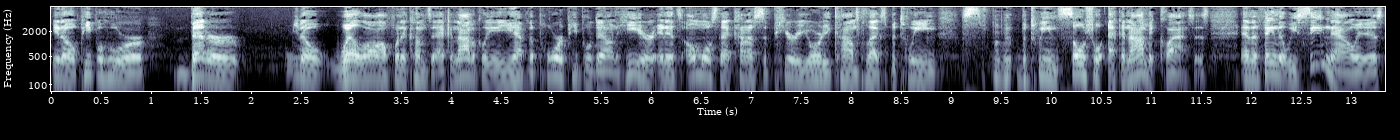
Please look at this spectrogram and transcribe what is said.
you know people who are better you know well off when it comes to economically and you have the poor people down here and it's almost that kind of superiority complex between between social economic classes. And the thing that we see now is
